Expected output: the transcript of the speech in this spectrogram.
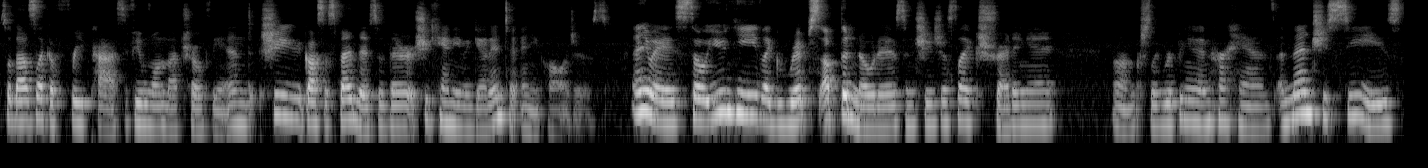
So that's like a free pass if you won that trophy. And she got suspended, so there she can't even get into any colleges. Anyways, so Yoonhee like rips up the notice and she's just like shredding it, um, just like ripping it in her hands. And then she sees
